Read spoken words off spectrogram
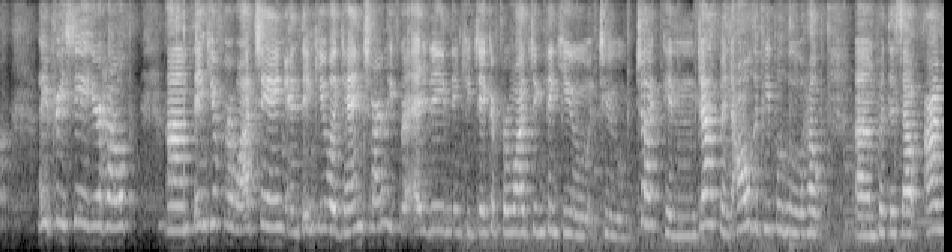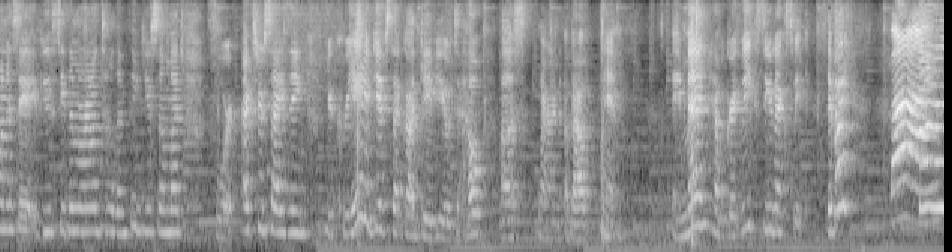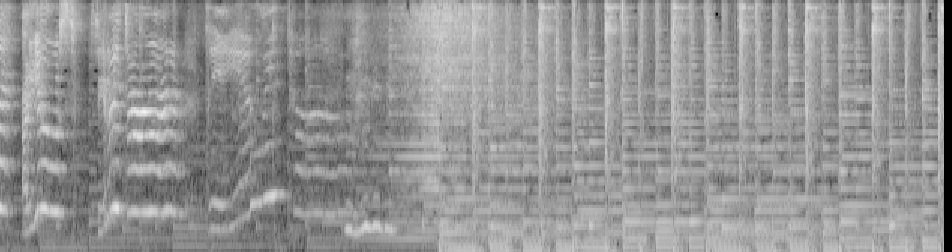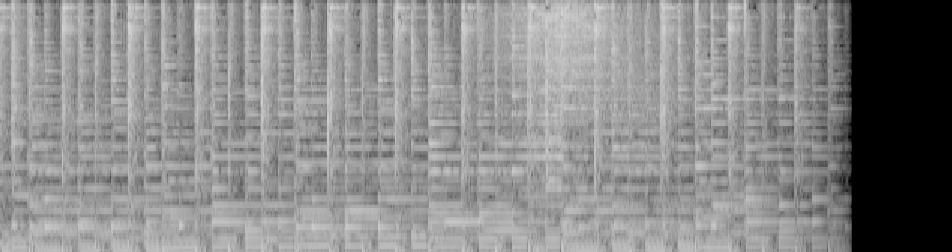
I appreciate your help. Um, thank you for watching, and thank you again, Charlie, for editing. Thank you, Jacob, for watching. Thank you to Chuck and Jeff and all the people who help um, put this out. I want to say, if you see them around, tell them thank you so much for exercising your creative gifts that God gave you to help us learn about Him. Amen. Have a great week. See you next week. Say bye. Bye. Bye. Adios. See you later. See you later.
